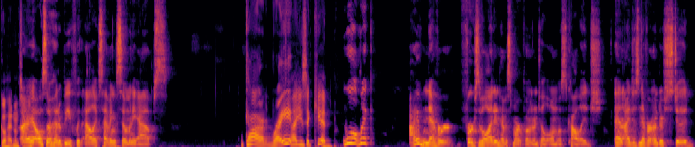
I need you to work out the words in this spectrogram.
go ahead. I'm sorry. I also had a beef with Alex having so many apps. God, right? Ah, he's a kid. Well, like I've never first of all, I didn't have a smartphone until almost college, and I just never understood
